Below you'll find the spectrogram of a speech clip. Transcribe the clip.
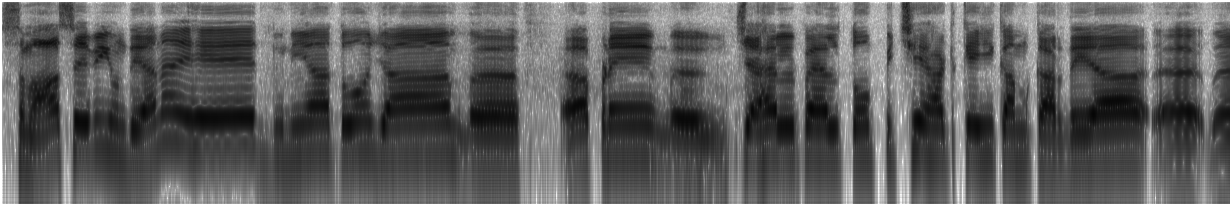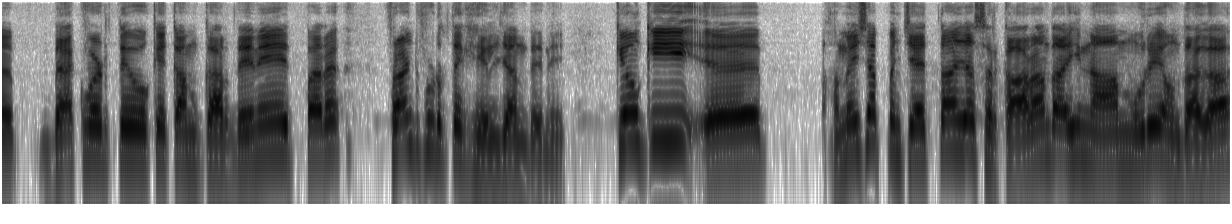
ਸਮਾਜ ਸੇਵੀ ਹੁੰਦੇ ਆ ਨਾ, ਇਹ ਦੁਨੀਆ ਤੋਂ ਜਾਂ ਆਪਣੇ ਚਹਿਲ ਪਹਿਲ ਤੋਂ ਪਿੱਛੇ ਹਟ ਕੇ ਹੀ ਕੰਮ ਕਰਦੇ ਆ ਬੈਕਵਰਡ ਤੇ ਹੋ ਕੇ ਕੰਮ ਕਰਦੇ ਨੇ, ਪਰ ਫਰੰਟ ਫੁੱਟ ਤੇ ਖੇਲ ਜਾਂਦੇ ਨੇ। ਕਿਉਂਕਿ ਹਮੇਸ਼ਾ ਪੰਚਾਇਤਾਂ ਜਾਂ ਸਰਕਾਰਾਂ ਦਾ ਹੀ ਨਾਮ ਮੂਰੇ ਆਉਂਦਾਗਾ,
